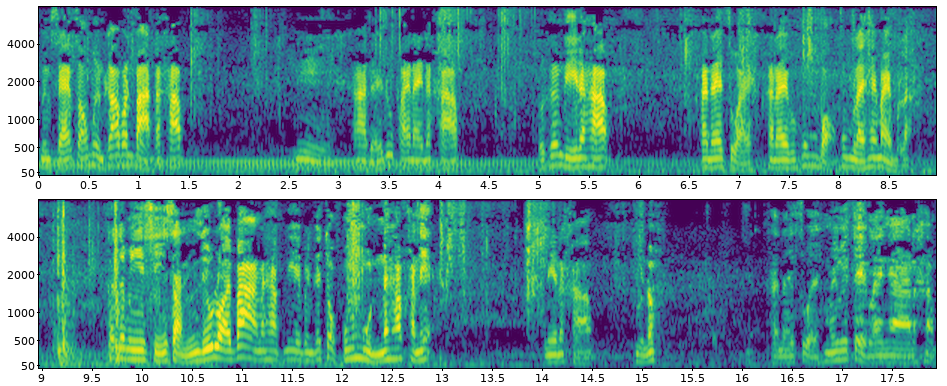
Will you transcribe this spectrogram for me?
หนึ่งแสนสองหมื่นเก้าพันบาทนะครับ นี่อ่าเดี๋ยวให้ดูภายในนะครับรถเครื่องดีนะครับ ภายในสวยภายในหุ้มเบาะหุ้มอะไรให้ใหม่หมดละก็จะมีสีสันริ้วรอยบ้างนะครับ นี่เป็นกระจกหมุนนะครับคันนี้ นี่นะครับนี่เนาะภายในสวยไม่มีเตกรายงานนะครับ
